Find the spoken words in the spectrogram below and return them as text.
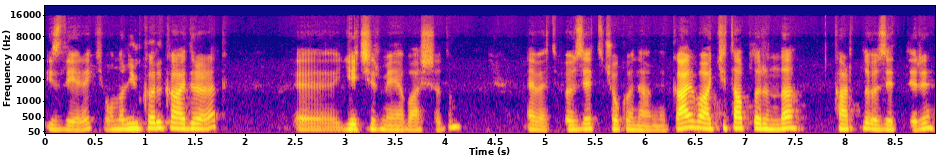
izleyerek, onları yukarı kaydırarak e, geçirmeye başladım. Evet, özet çok önemli. Galiba kitaplarında kartlı özetleri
